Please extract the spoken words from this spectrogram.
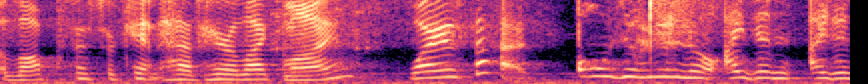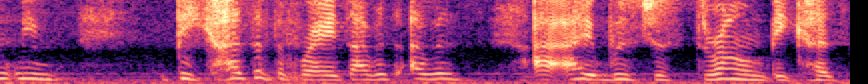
A law professor can't have hair like mine? Why is that? Oh no, no, no! I didn't. I didn't mean because of the braids. I was. I was. I, I was just thrown because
